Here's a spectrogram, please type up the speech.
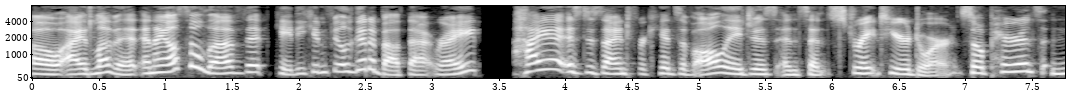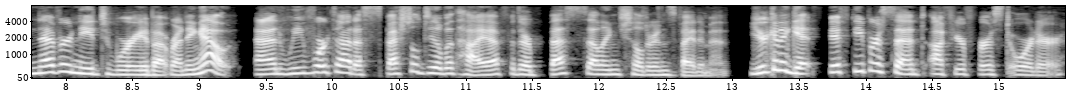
Oh, I love it. And I also love that Katie can feel good about that, right? Hiya is designed for kids of all ages and sent straight to your door. So parents never need to worry about running out. And we've worked out a special deal with Hiya for their best-selling children's vitamin. You're going to get 50% off your first order.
